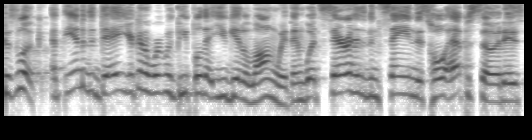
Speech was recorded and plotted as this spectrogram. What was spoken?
Because look, at the end of the day, you're going to work with people that you get along with. And what Sarah has been saying this whole episode is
